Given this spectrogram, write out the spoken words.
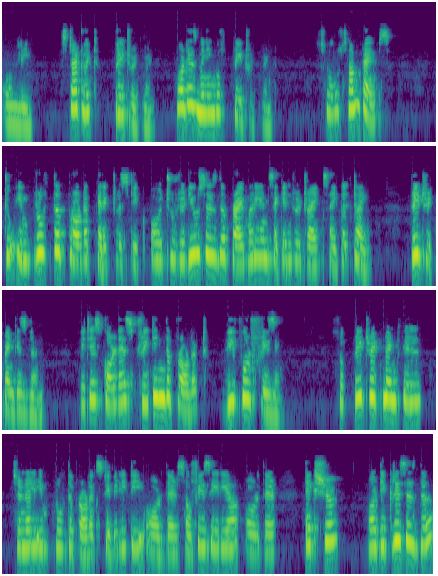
only. Start with pre-treatment. What is meaning of pre-treatment? So sometimes to improve the product characteristic or to reduces the primary and secondary drying cycle time, pre-treatment is done, which is called as treating the product before freezing. So pre-treatment will generally improve the product stability or their surface area or their texture or decreases the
